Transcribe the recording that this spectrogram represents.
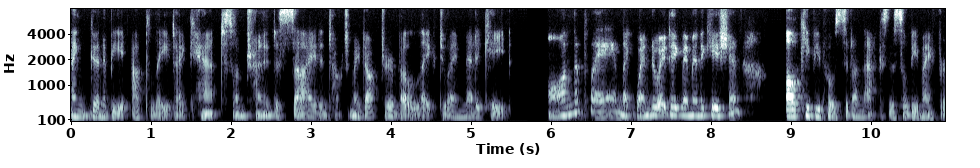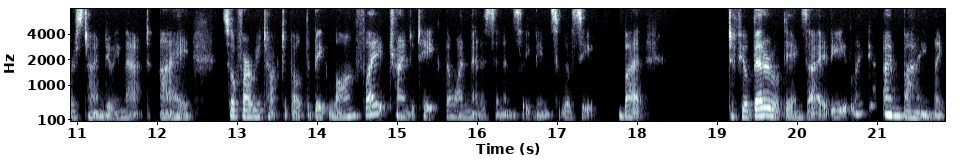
I'm going to be up late. I can't. So I'm trying to decide and talk to my doctor about like, do I medicate on the plane? Like, when do I take my medication? I'll keep you posted on that because this will be my first time doing that. I so far we talked about the big long flight, trying to take the one medicine and sleeping. So we'll see. But to feel better with the anxiety, like I'm buying like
